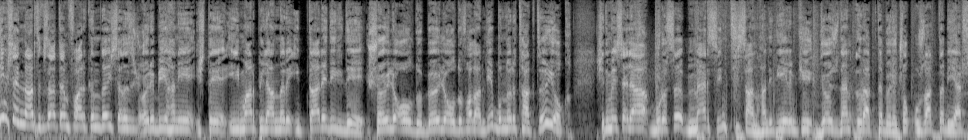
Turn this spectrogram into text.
Kimsenin artık zaten farkındaysanız öyle bir hani işte imar planları iptal edildi, şöyle oldu, böyle oldu falan diye bunları taktığı yok. Şimdi mesela burası Mersin, Tisan. Hadi diyelim ki gözden Irak'ta böyle çok uzakta bir yer.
